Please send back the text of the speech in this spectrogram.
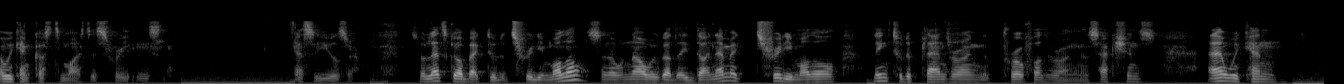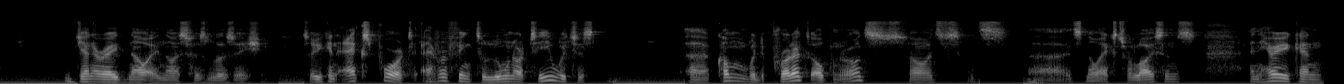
And we can customize this really easily as a user. So let's go back to the 3D model. So now we've got a dynamic 3D model linked to the plan drawing, the profile drawing, the sections, and we can generate now a nice visualization. So you can export everything to LumenRT, which is uh, come with the product Open OpenRoads. So it's it's uh, it's no extra license, and here you can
